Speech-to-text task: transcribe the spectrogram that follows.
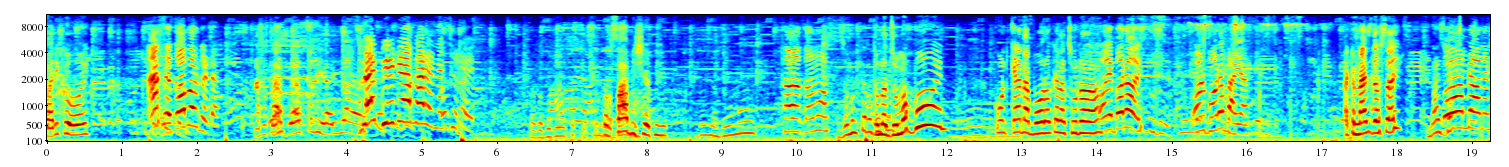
বাড়ি কই? আছে গোবর কাটা না ভিডিও করে না চলে তোর সাবি শেপি হ্যাঁ জমস তোমরা জমক বোন কোন কেডা বড় কেডা ছোট? ওই বড় শুধু। ওর বড় ভাই আছে। একটা নাচ দাও আমরা অনেক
